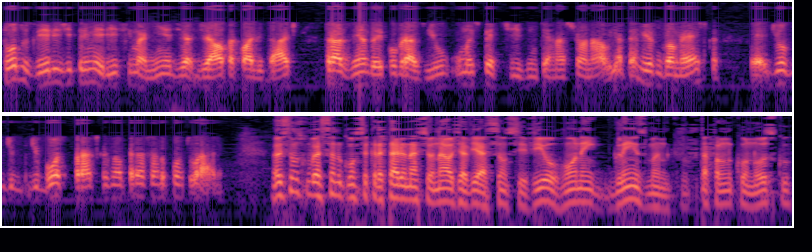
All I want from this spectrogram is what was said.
todos eles de primeiríssima linha, de, de alta qualidade, trazendo aí para o Brasil uma expertise internacional e até mesmo doméstica é, de, de, de, boas práticas na operação portuária. Nós estamos conversando com o secretário nacional de Aviação Civil, Ronen Glensman, que está falando conosco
